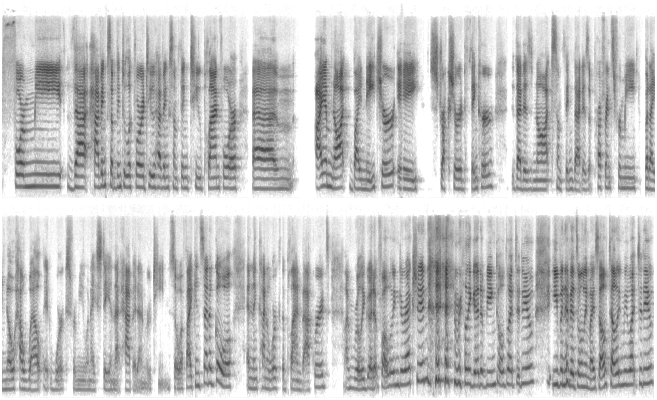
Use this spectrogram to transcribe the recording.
for me, that having something to look forward to, having something to plan for. Um, I am not by nature a structured thinker. That is not something that is a preference for me, but I know how well it works for me when I stay in that habit and routine. So if I can set a goal and then kind of work the plan backwards, I'm really good at following direction, really good at being told what to do, even if it's only myself telling me what to do.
